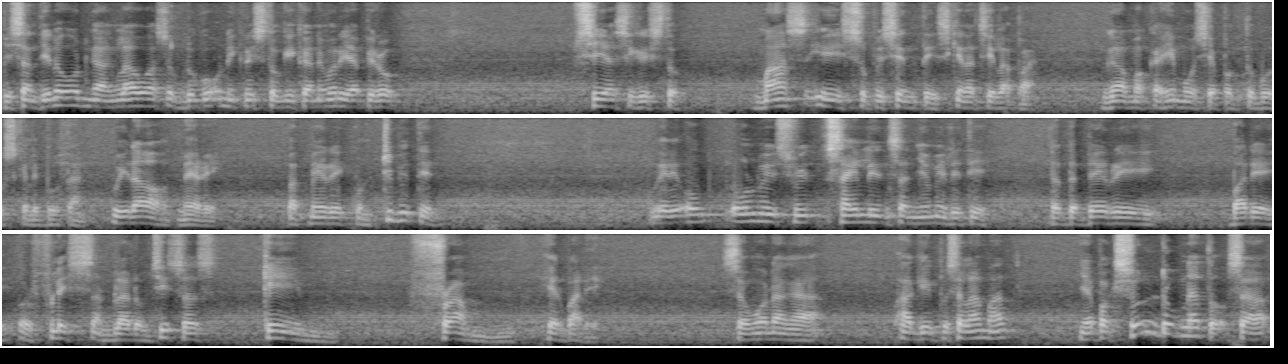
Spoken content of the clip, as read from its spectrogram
Bisan tinuod nga ang lawas ug dugo ni Kristo gikan ni Maria pero siya si Kristo. Mas is sufficiente kinat sila pa nga makahimo siya pagtubos kalibutan without Mary. But Mary contributed very always with silence and humility that the very body or flesh and blood of Jesus came from her body. So mo na nga aging pasalamat niya pagsundog nato sa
